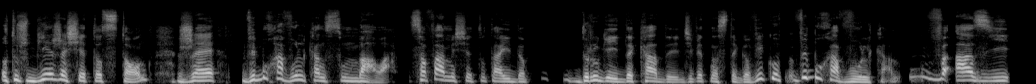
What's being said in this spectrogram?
Otóż bierze się to stąd, że wybucha wulkan Sumbała. Cofamy się tutaj do drugiej dekady XIX wieku. Wybucha wulkan w Azji,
